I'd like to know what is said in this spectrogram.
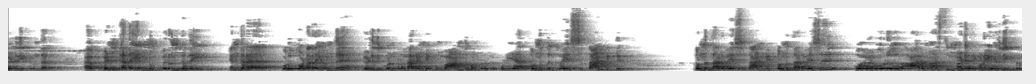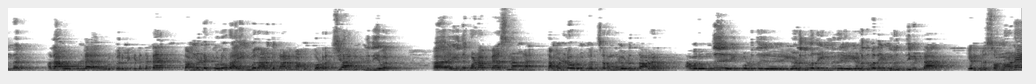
எழுதிட்டு இருந்தார். பெண்கதை என்னும் பெருங்கதை என்கிற ஒரு தொடரை வந்து எழுதி கொண்டிருந்தார். இன்னைக்கும் வாழ்ந்து கொண்டிருக்கக்கூடிய தொண்ணூத்தஞ்சு வயசு தாண்டிட்டு தொண்ணூத்தாறு வயசு தாண்டி தொண்ணூத்தாறு வயசு ஒரு ஆறு மாசத்துக்கு முன்னாடி வரைக்கும் கூட எழுதிக்கிட்டு இருந்தார். அதான் அவருக்குள்ள ஒரு பெருமை. கிட்டத்தட்ட தமிழ் இலக்கியம் ஒரு ஐம்பது ஆண்டு காலமாக தொடர்ச்சியாக எழுதியவர். இது கூட பேசினாங்க. தமிழ்ல ஒரு மிகச்சிறந்த எழுத்தாளர். அவர் வந்து இப்பொழுது எழுதுவதை நிறு எழுதுவதை நிறுத்திவிட்டார் என்று சொன்னோன்னே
